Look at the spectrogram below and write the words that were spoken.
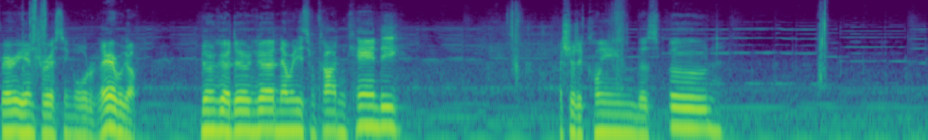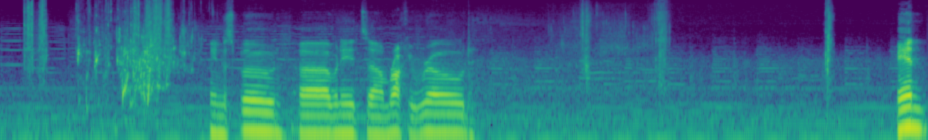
Very interesting order. There we go. Doing good. Doing good. Now we need some cotton candy. I should have cleaned the spoon. Clean the spoon. Uh, we need some Rocky Road. And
